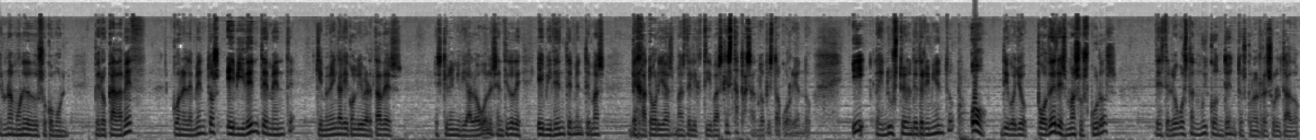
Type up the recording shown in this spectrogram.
en una moneda de uso común, pero cada vez con elementos evidentemente, que me venga aquí con libertades es que no hay ni diálogo, en el sentido de evidentemente más vejatorias, más delictivas. ¿Qué está pasando? ¿Qué está ocurriendo? Y la industria del entretenimiento, o, digo yo, poderes más oscuros, desde luego están muy contentos con el resultado.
